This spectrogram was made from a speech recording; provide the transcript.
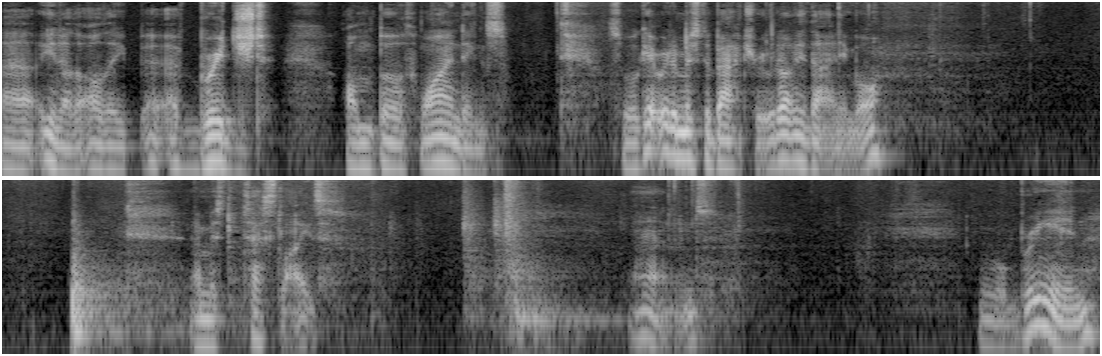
uh, you know, or they uh, have bridged on both windings. So we'll get rid of Mr. Battery. We don't need that anymore. And Mr. Test Light. And we will bring in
